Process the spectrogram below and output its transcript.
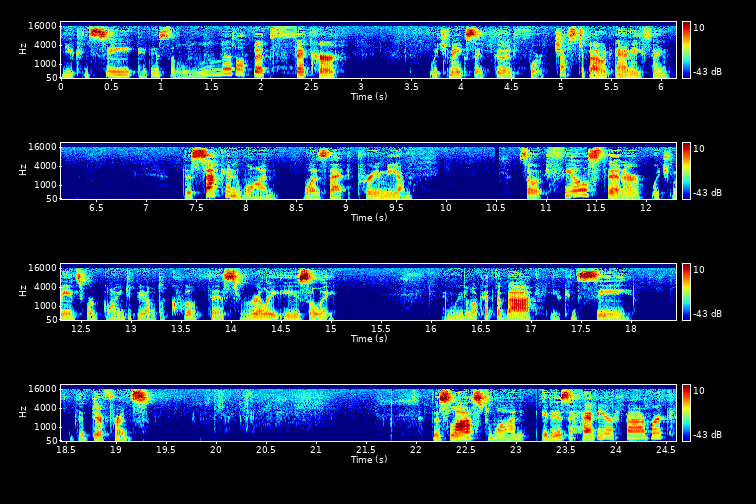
You can see it is a little bit thicker, which makes it good for just about anything. The second one was that premium. So it feels thinner, which means we're going to be able to quilt this really easily. And we look at the back, you can see the difference. This last one, it is a heavier fabric,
